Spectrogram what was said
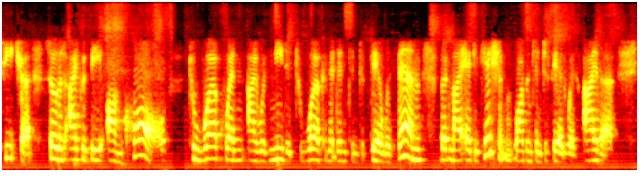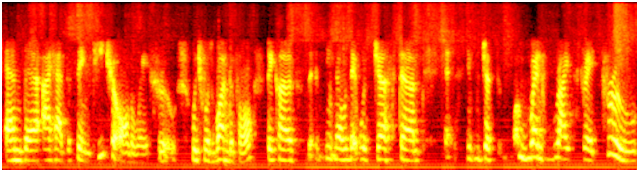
teacher so that I could be on call to work when I was needed to work and it didn't interfere with them, but my education wasn't interfered with either. And uh, I had the same teacher all the way through, which was wonderful because, you know, it was just, um, it just went right straight through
